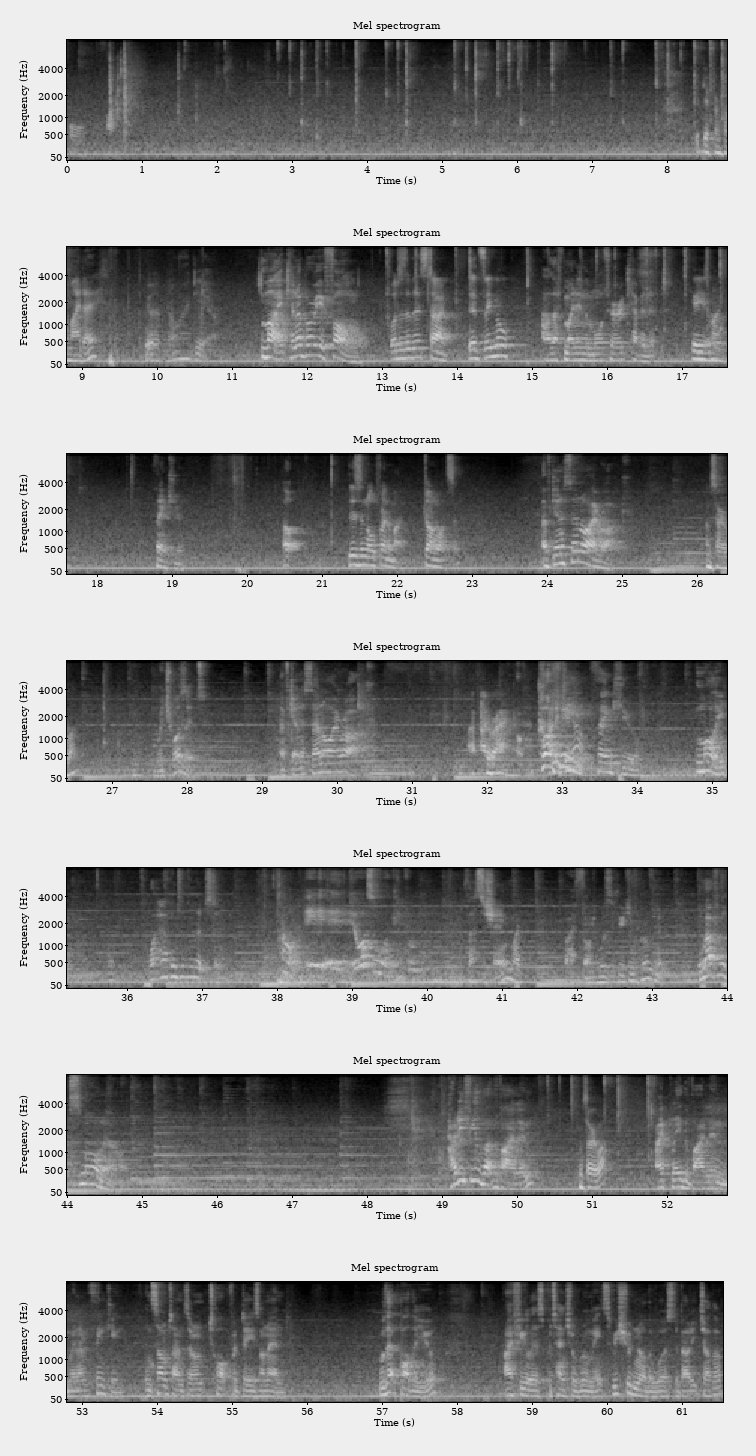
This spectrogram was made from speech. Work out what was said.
four, five. Bit different from my day. You have no idea. Mike, can I borrow your phone? What is it this time? Dead signal? I left mine in the mortuary cabinet. Here, use mine. Thank you. Oh, this is an old friend of mine, John Watson. Afghanistan or Iraq? I'm sorry, what? Which was it? Afghanistan or Iraq? I- Iraq. Oh, coffee! You know? Thank you. Molly, what happened to the lipstick? Oh, it, it, it wasn't working for me. That's a shame. I, I thought it was a huge improvement. Your mouth looks small now. How do you feel about the violin? I'm sorry, what? I play the violin when I'm thinking, and sometimes I don't talk for days on end. Will that bother you? I feel as potential roommates, we should know the worst about each other.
